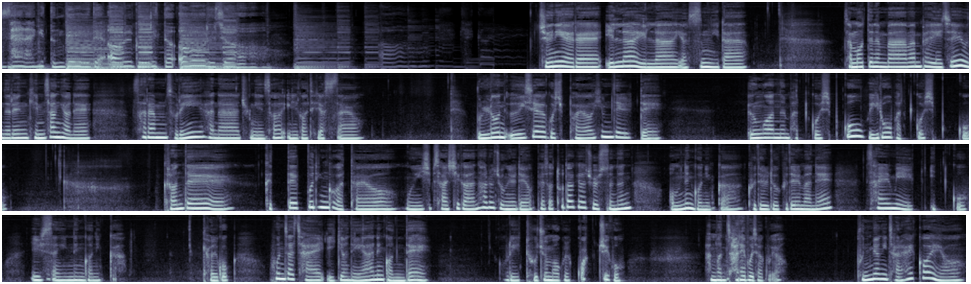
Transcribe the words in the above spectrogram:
사랑했던 그대 얼굴이 떠오르죠 주니엘의 일라일라였습니다. 잠 못 드는 밤 한 페이지 오늘은 김상현의 사람 소리 하나 중에서 읽어드렸어요. 물론 의지하고 싶어요. 힘들 때. 응원은 받고 싶고 위로받고 싶고 그런데 그때뿐인 것 같아요. 뭐 24시간 하루 종일 내 옆에서 토닥여 줄 수는 없는 거니까 그들도 그들만의 삶이 있고 일상이 있는 거니까 결국 혼자 잘 이겨내야 하는 건데 우리 두 주먹을 꽉 쥐고 한번 잘해보자고요. 분명히 잘 할 거예요.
